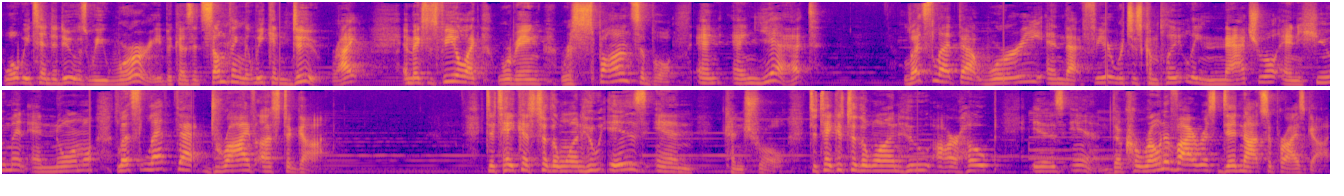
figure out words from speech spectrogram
what we tend to do is we worry because it's something that we can do, right? It makes us feel like we're being responsible. And, and yet, let's let that worry and that fear, which is completely natural and human and normal, let's let that drive us to God. To take us to the one who is in control, to take us to the one who our hope is in. The coronavirus did not surprise God.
